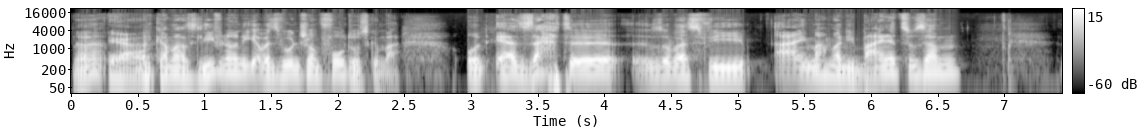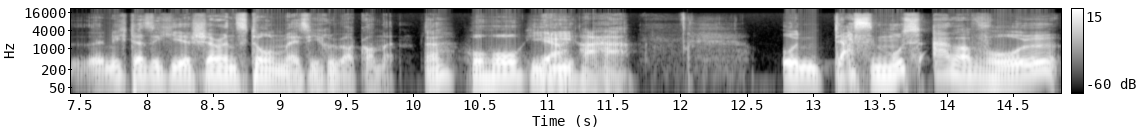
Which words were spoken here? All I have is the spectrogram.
Ne? Ja. Die Kameras liefen noch nicht, aber es wurden schon Fotos gemacht. Und er sagte sowas wie, ah, ich mach mal die Beine zusammen. Äh, Nicht, dass ich hier Sharon Stone-mäßig rüberkomme. Ne? Hoho, hihi, Ja. haha. Und das muss aber wohl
